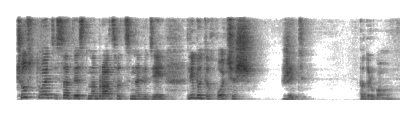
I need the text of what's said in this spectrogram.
чувствовать и, соответственно, набрасываться на людей, либо ты хочешь жить по-другому.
